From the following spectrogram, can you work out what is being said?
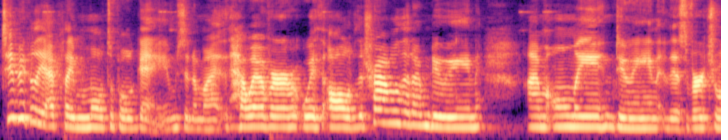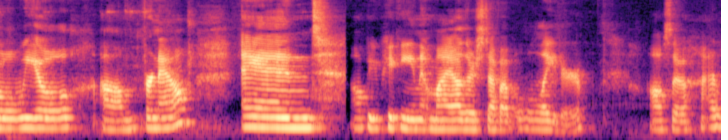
Typically, I play multiple games in a month. However, with all of the travel that I'm doing, I'm only doing this virtual wheel um, for now, and I'll be picking my other stuff up later. Also, I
